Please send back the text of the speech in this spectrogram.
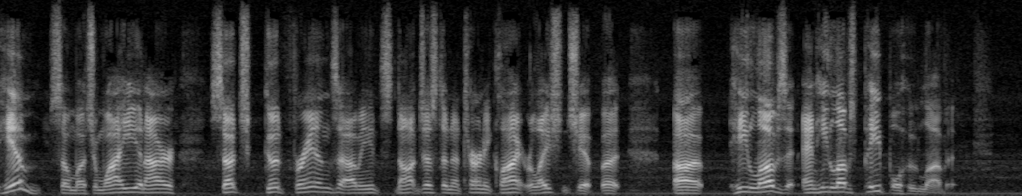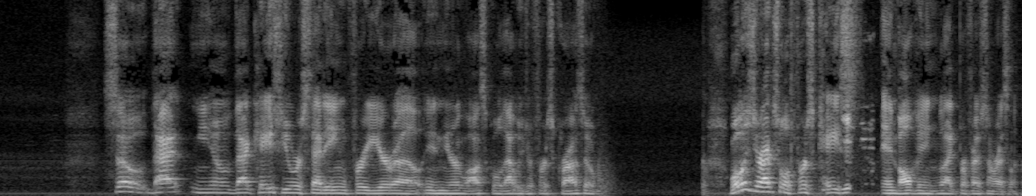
him so much and why he and I are such good friends. I mean, it's not just an attorney client relationship, but uh, he loves it and he loves people who love it. So that you know that case you were studying for your uh, in your law school that was your first crossover. What was your actual first case involving like professional wrestling?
